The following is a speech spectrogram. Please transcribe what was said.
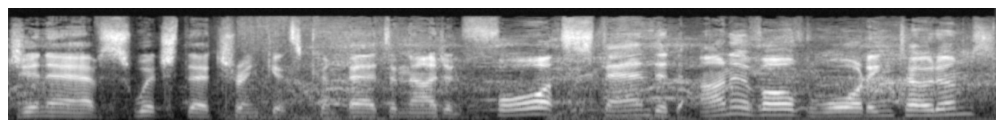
Jin Air have switched their trinkets compared to Najin. Four standard unevolved warding totems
